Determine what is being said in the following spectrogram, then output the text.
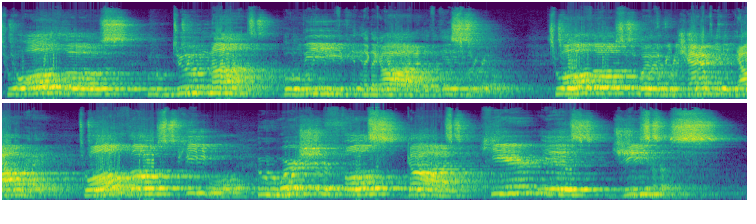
to all those who do not believe in the God of Israel, to all those who have rejected Yahweh, to all those people who worship false gods. Here is Jesus.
